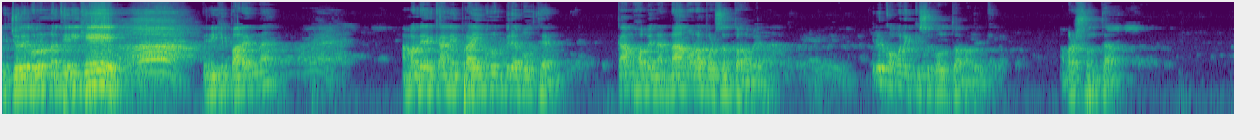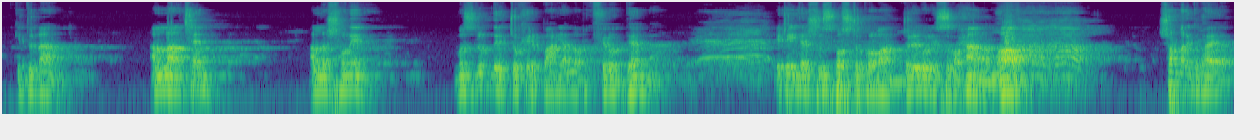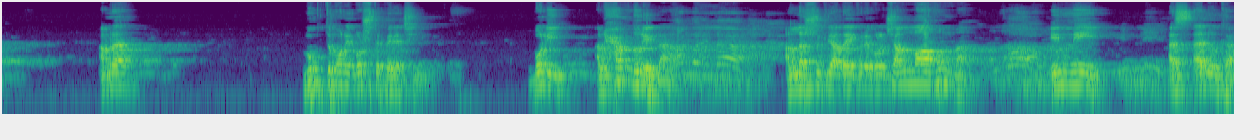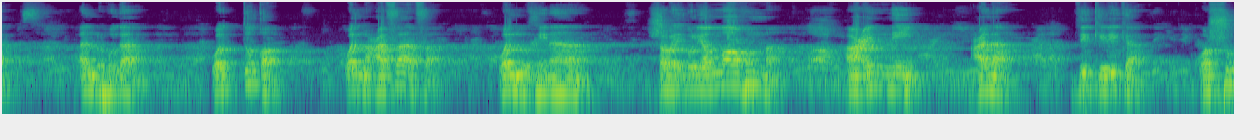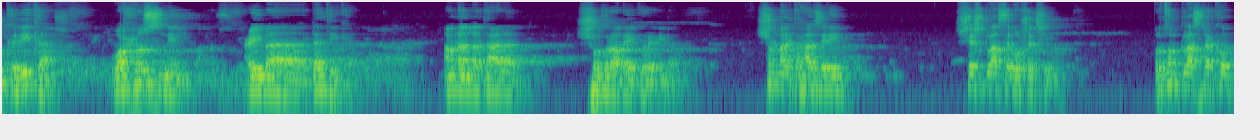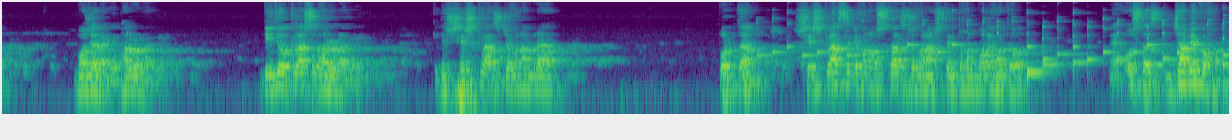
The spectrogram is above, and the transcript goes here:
জোরে বলুন না, তিনি কে? তিনি কি পারেন না? আমাদের কানে প্রায় মুরব্বীরা বলতেন, কাম হবে না না মরা পর্যন্ত হবে না। এরকম অনেক কিছু বলতো আমাদেরকে, আমরা শুনতাম। কিন্তু না, আল্লাহ আছেন, আল্লাহ শোনেন। মুসলিমদের চোখের পানি আল্লাহ ফেরত দেন না। এটাই তার সুস্পষ্ট প্রমাণ। জোরে বলি সুবহান আল্লাহ সম্মানিত ভাইয়েরা আমরা মুক্ত মনে বসতে পেরেছি বলি আলহামদুলিল্লাহ আল্লাহ শুক্রিয়া আদায় করে বলছে আল্লাহ ইন্নি আসআলুকা আল হুদা والتقى والعفاف والغنى সবাই বলি আল্লাহুম্মা আইন্নি আলা শুকরিকা ওয়া হুসনি ইবাদাতিকা। আমরা আল্লাহ তাআলার শুকর আদায় করে নিলাম। সম্মানিত হাজিরিন, শেষ ক্লাসে বসেছি। প্রথম ক্লাসটা খুব মজা লাগে, ভালো লাগে। দ্বিতীয় ক্লাসও ভালো লাগে। কিন্তু শেষ ক্লাস যখন আমরা পড়তাম শেষ ক্লাসে যখন ওস্তাজ যখন আসতেন, তখন মনে হতো ওস্তাজ যাবে কখন?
